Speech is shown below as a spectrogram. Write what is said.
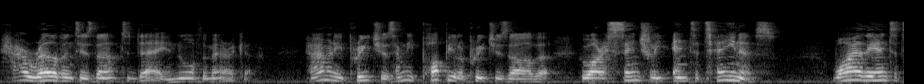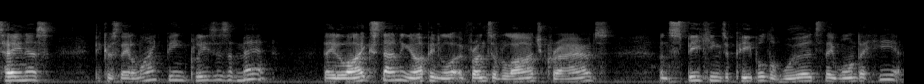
How relevant is that today in North America? How many preachers, how many popular preachers are there who are essentially entertainers? Why are they entertainers? Because they like being pleasers of men. They like standing up in front of large crowds and speaking to people the words they want to hear.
